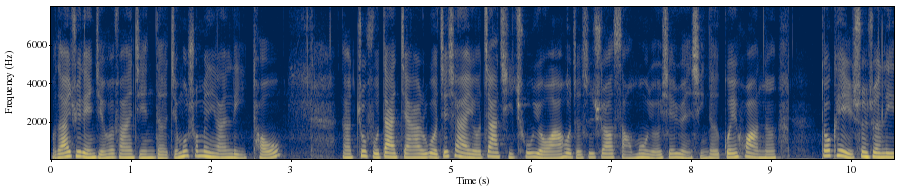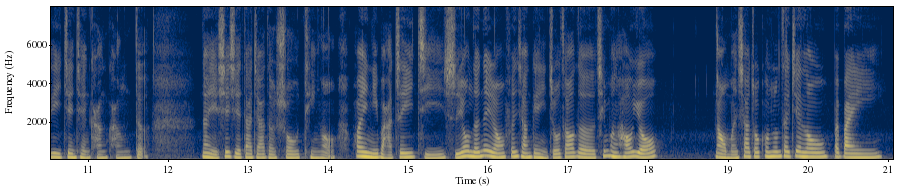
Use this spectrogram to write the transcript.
我的 IG 链接会放在今天的节目说明栏里头。那祝福大家，如果接下来有假期出游啊，或者是需要扫墓，有一些远行的规划呢，都可以顺顺利利、健健康康的。那也谢谢大家的收听哦，欢迎你把这一集使用的内容分享给你周遭的亲朋好友。那我们下周空中再见喽，拜拜。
